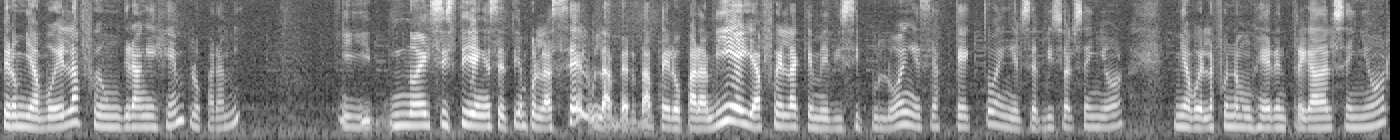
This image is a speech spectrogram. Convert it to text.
pero mi abuela fue un gran ejemplo para mí. Y no existía en ese tiempo la célula, ¿verdad? Pero para mí ella fue la que me discipuló en ese aspecto, en el servicio al Señor. Mi abuela fue una mujer entregada al Señor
